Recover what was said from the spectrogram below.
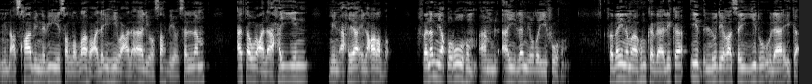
من أصحاب النبي صلى الله عليه وعلى آله وصحبه وسلم أتوا على حي من أحياء العرب فلم يقروهم أم أي لم يضيفوهم. فبينما هم كذلك إذ لدغ سيد أولئك.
